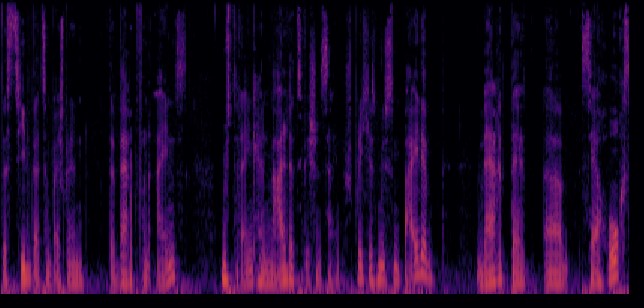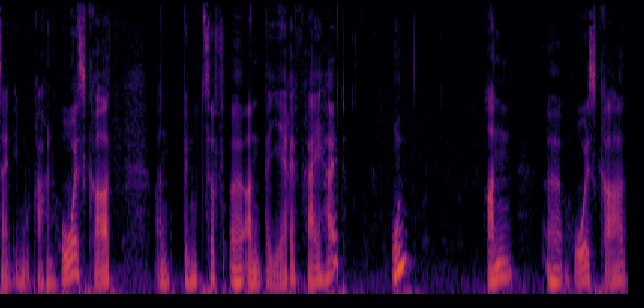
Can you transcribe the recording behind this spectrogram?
das Ziel wäre zum Beispiel der Wert von 1, müsste da eigentlich ein Mal dazwischen sein. Sprich, es müssen beide Werte äh, sehr hoch sein. Ich brauche ein hohes Grad an, Benutzer, äh, an Barrierefreiheit und an äh, hohes Grad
